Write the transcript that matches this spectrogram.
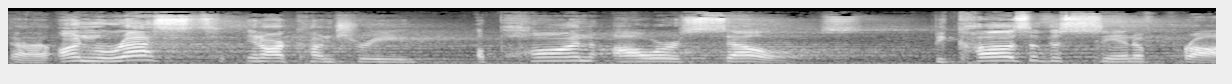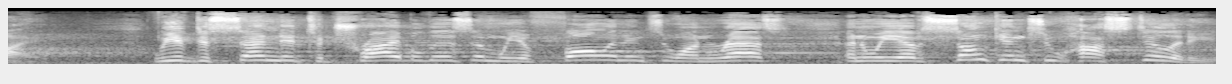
uh, unrest in our country upon ourselves because of the sin of pride. We have descended to tribalism, we have fallen into unrest, and we have sunk into hostility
